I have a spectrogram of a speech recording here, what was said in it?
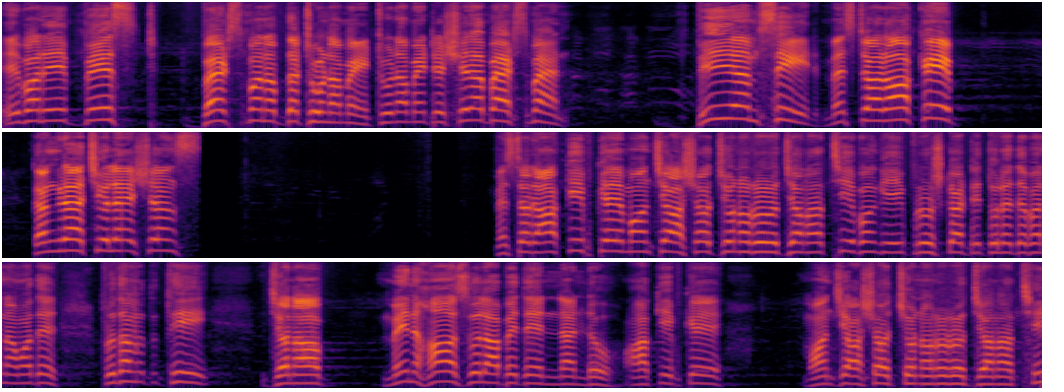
এবারে best batsman of the tournament. টুর্নামেন্টের সেরা ব্যাটসম্যান, বিএমসির মিস্টার আকিব। কংগ্রাচুলেশনস মিস্টার আকিবকে মঞ্চে আসার জন্য অনুরোধ জানাচ্ছি এবং এই পুরস্কারটি তুলে দেবেন আমাদের প্রধান অতিথি জনাব মিনহাজুল আবেদিন নান্ডু। আকিবকে মঞ্চে আসার জন্য অনুরোধ জানাচ্ছি।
